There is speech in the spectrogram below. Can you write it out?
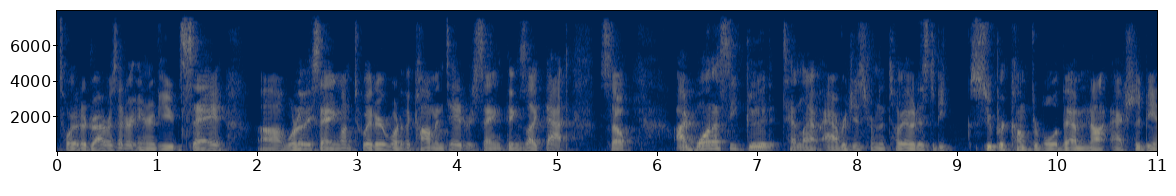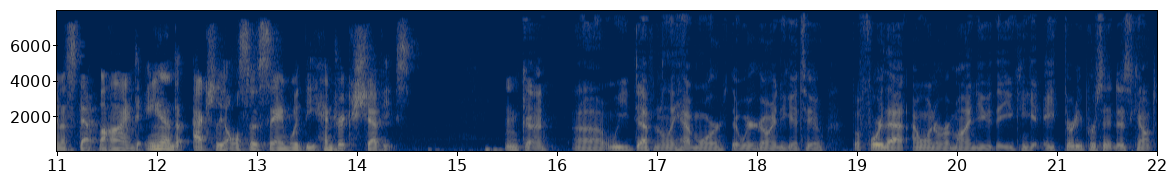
Toyota drivers that are interviewed say? Uh, what are they saying on Twitter? What are the commentators saying? Things like that. So I want to see good 10 lap averages from the Toyotas to be super comfortable with them not actually being a step behind. And actually also same with the Hendrick Chevys. Okay. Uh, we definitely have more that we're going to get to. Before that, I want to remind you that you can get a 30% discount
